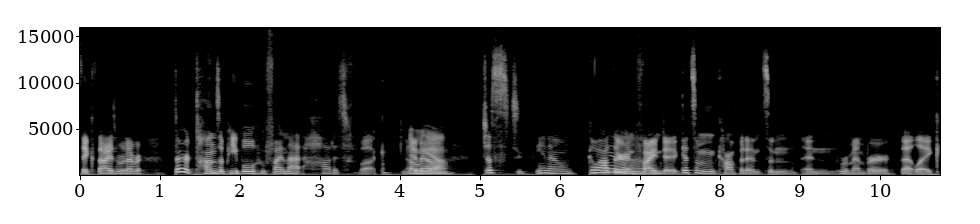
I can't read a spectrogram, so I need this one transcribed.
thick thighs or whatever, there are tons of people who find that hot as fuck. You oh know? yeah. Just, you know, go out there and find it. Get some confidence and, and remember that, like,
